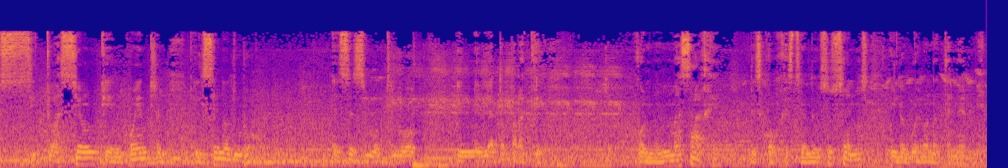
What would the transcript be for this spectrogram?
situación que encuentren el seno duro ese es motivo inmediato para que con un masaje descongestionen sus senos y los vuelvan a tener bien.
